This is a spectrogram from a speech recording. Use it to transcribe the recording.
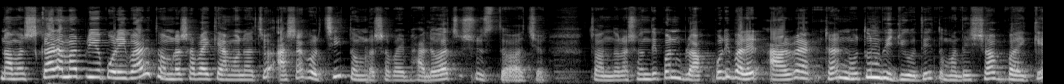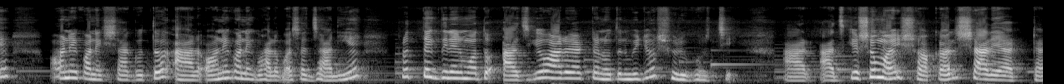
নমস্কার আমার প্রিয় পরিবার, তোমরা সবাই কেমন আছো? আশা করছি তোমরা সবাই ভালো আছো, সুস্থ আছো। চন্দনা সন্দীপন ব্লগ পরিবারের আরও একটা নতুন ভিডিওতে তোমাদের সবাইকে অনেক অনেক স্বাগত আর অনেক অনেক ভালোবাসা জানিয়ে প্রত্যেক দিনের মতো আজকেও আরও একটা নতুন ভিডিও শুরু করছি। আর আজকের সময় সকাল সাড়ে আটটা।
